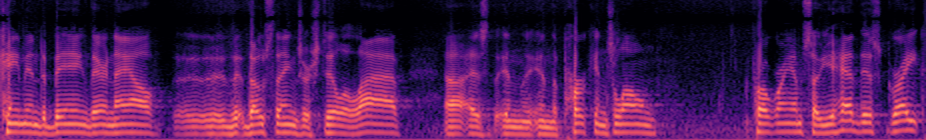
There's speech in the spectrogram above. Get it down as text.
came into being. They're now, uh, th those things are still alive uh, as in the, in the Perkins loan program. So you had this great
